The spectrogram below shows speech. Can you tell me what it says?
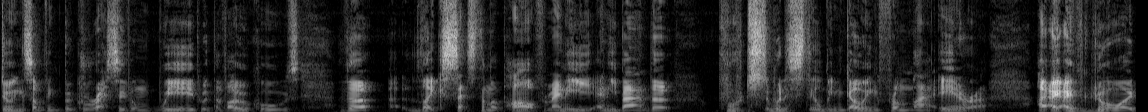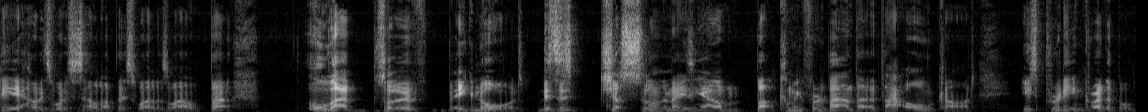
doing something progressive and weird with the vocals that like sets them apart from any any band that would would have still been going from that era. I, I have no idea how his voice has held up this well as well, but all that sort of ignored, this is just still an amazing album. But coming from a band that that old guard is pretty incredible.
